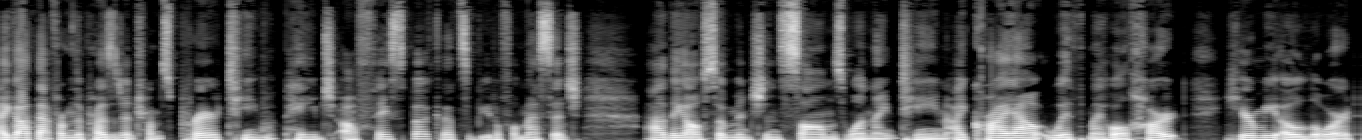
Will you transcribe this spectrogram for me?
I got that from the President Trump's prayer team page off Facebook. That's a beautiful message. Uh, they also mentioned Psalms 119. I cry out with my whole heart, Hear me, O Lord.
